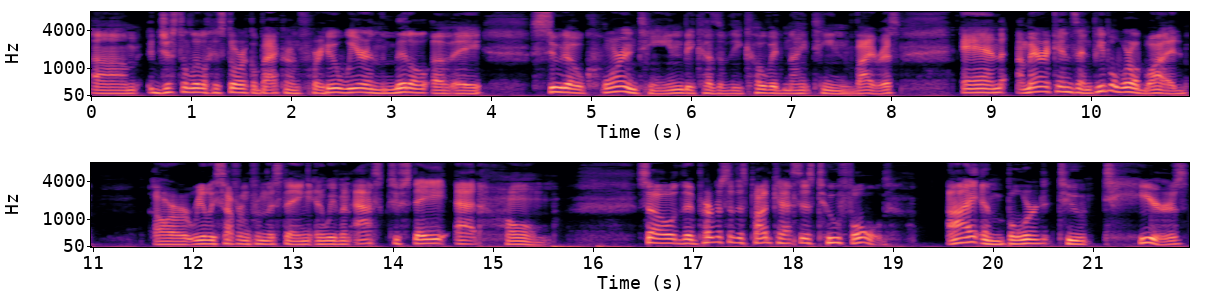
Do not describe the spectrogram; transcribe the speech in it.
um, just a little historical background for you. We are in the middle of a pseudo quarantine because of the COVID 19 virus, and Americans and people worldwide are really suffering from this thing, and we've been asked to stay at home. So, the purpose of this podcast is twofold. I am bored to tears.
